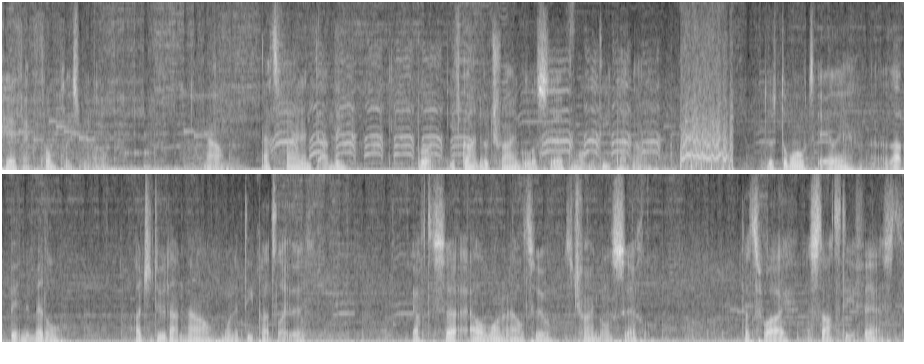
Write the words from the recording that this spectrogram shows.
perfect thumb placement though. Now, that's fine and dandy, but you've got no triangle or circle on the D-pad now. Just double notes earlier, that bit in the middle, how'd you do that now when the D-pad's like this? You have to set L1 and L2 to triangle and circle. That's why I started here first,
